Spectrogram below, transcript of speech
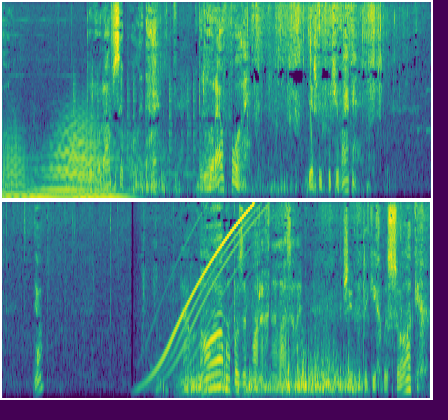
Що? Переорав все поле, да? Переорав поле. Йдеш відпочивати? Да? Давно ми по заборах налазили. Ще й по таких високих.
